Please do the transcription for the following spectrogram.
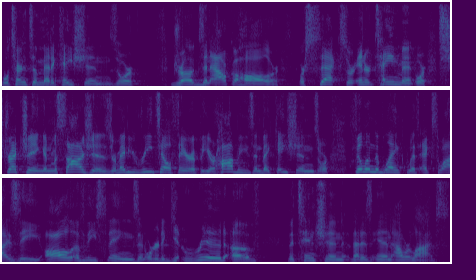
We'll turn to medications or drugs and alcohol or, or sex or entertainment or stretching and massages or maybe retail therapy or hobbies and vacations or fill in the blank with XYZ. All of these things in order to get rid of the tension that is in our lives.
